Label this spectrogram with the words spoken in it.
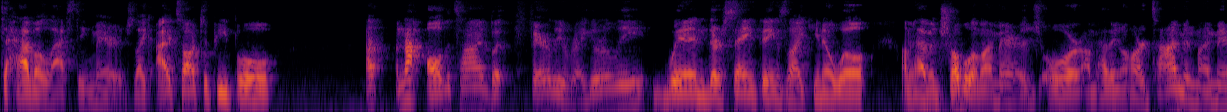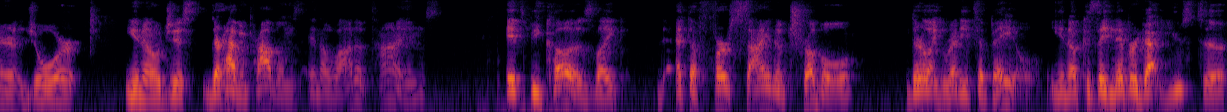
to have a lasting marriage. Like I talk to people uh, not all the time, but fairly regularly when they're saying things like, you know, well, I'm having trouble in my marriage, or I'm having a hard time in my marriage, or, you know, just they're having problems. And a lot of times it's because, like, at the first sign of trouble, they're like ready to bail, you know, because they never got used to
